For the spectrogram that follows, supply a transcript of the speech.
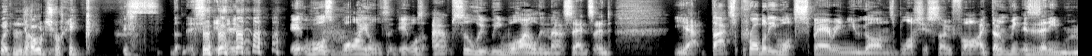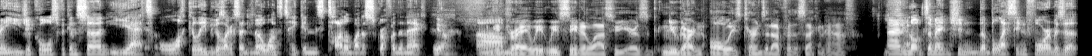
with no drink. It, it, it was wild. It was absolutely wild in that sense, and yeah, that's probably what's sparing Newgarden's blushes so far. I don't think this is any major cause for concern yet, luckily, because like I said, no one's taken this title by the scruff of the neck. Yeah. Um, I mean, Dre, we, we've seen it the last few years. Newgarden always turns it up for the second half. And yeah. not to mention the blessing for him is that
